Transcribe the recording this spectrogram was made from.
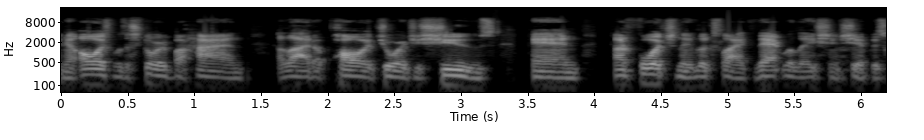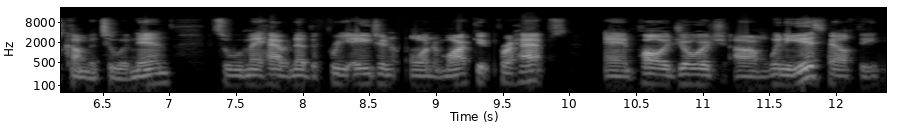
and there always was a story behind a lot of Paul George's shoes. And unfortunately, it looks like that relationship is coming to an end. So we may have another free agent on the market, perhaps. And Paul George, um, when he is healthy,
